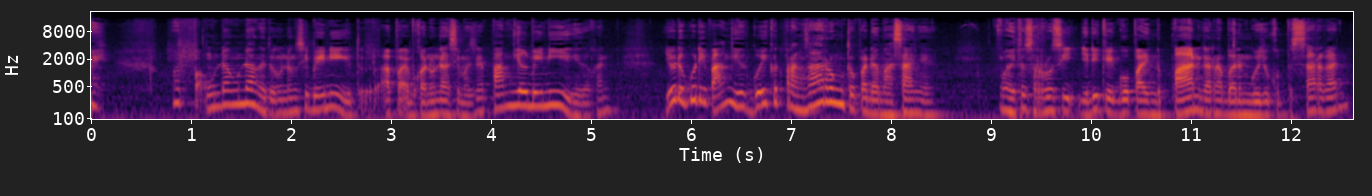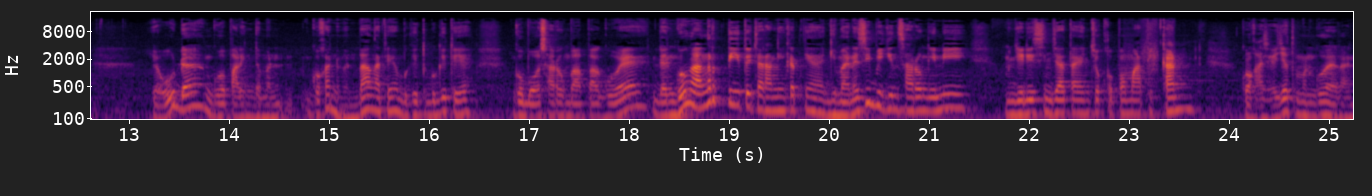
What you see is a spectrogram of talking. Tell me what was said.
Eh pak undang-undang gitu undang si Benny gitu. Apa bukan undang sih maksudnya panggil Benny gitu kan. Ya udah gue dipanggil gue ikut perang sarung tuh pada masanya. Wah itu seru sih. Jadi kayak gue paling depan karena badan gue cukup besar kan ya udah gue paling demen gue kan demen banget ya begitu begitu ya. Gue bawa sarung bapak gue dan gue nggak ngerti itu cara ngiketnya gimana sih bikin sarung ini menjadi senjata yang cukup mematikan? Gue kasih aja temen gue kan.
